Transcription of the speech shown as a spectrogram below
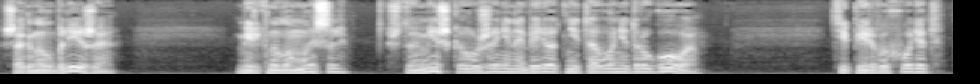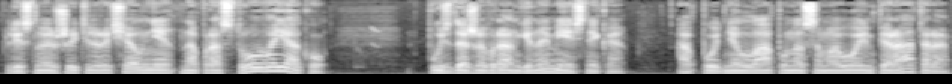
шагнул ближе. Мелькнула мысль, что Мишка уже не наберет ни того, ни другого. Теперь, выходит, лесной житель рычал не на простого вояку, пусть даже в ранге наместника, а поднял лапу на самого императора.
